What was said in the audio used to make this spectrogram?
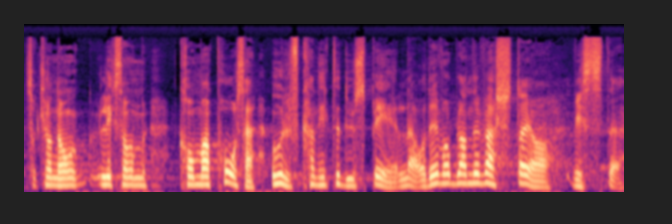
så kunde hon liksom komma på så här, Ulf kan inte du spela? Och det var bland det värsta jag visste.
